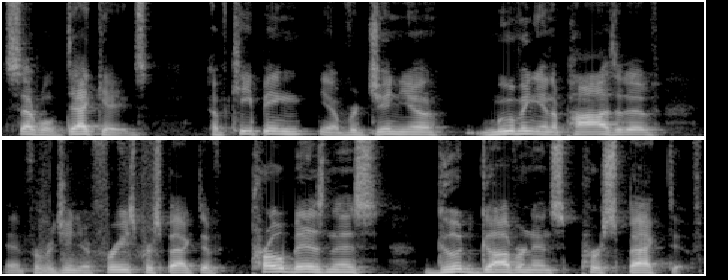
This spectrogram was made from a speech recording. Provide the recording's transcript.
several decades of keeping you know, Virginia moving in a positive, and for Virginia Free's perspective, pro business, good governance perspective.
